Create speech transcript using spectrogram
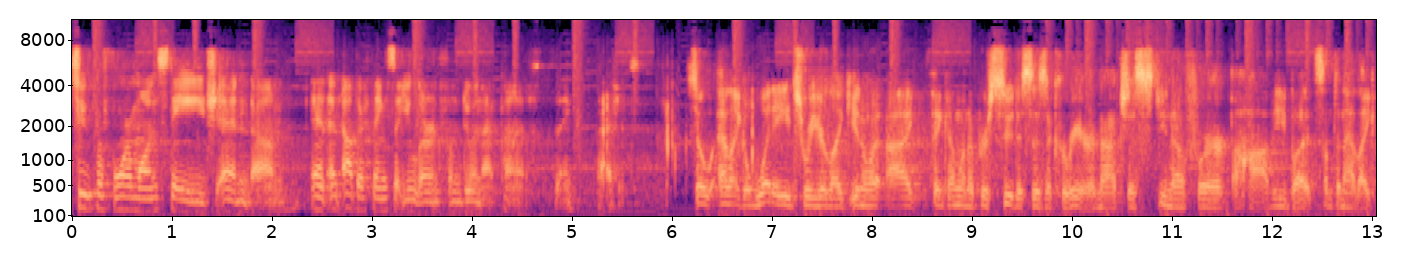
to perform on stage and um, and, and other things that you learn from doing that kind of thing, pageants. So at like what age where you're like, you know what, I think I'm going to pursue this as a career, not just, you know, for a hobby, but something that like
